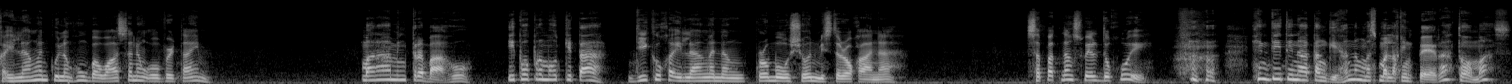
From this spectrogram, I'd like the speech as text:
Kailangan ko lang hong bawasan ng overtime. Maraming trabaho. Ipopromote kita. Di ko kailangan ng promotion, Mr. Okana. Sapat ng sweldo ko eh. Hindi tinatanggihan ng mas malaking pera, Thomas.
